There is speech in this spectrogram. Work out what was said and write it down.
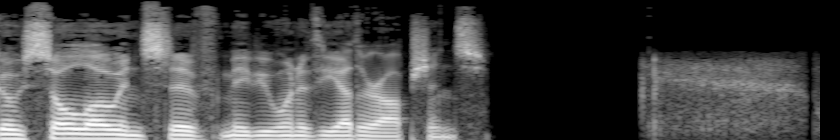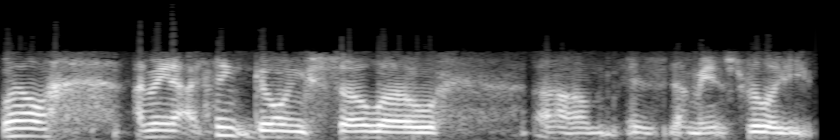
go solo instead of maybe one of the other options? Well, I mean, I think going solo um, is, I mean, it's really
